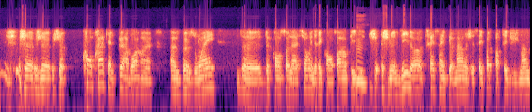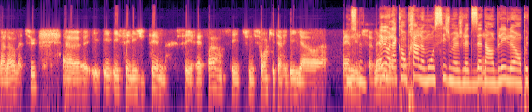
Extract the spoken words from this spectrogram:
je, je, comprends qu'elle peut avoir un, un besoin de, de, consolation et de réconfort. Puis hmm. je, je, le dis là très simplement, j'essaie pas de porter de jugement de valeur là-dessus. Euh, et, et, c'est légitime, c'est récent, c'est une histoire qui est arrivée il y a à peine une semaine. Eh oui, on la comprend. Là, moi aussi, je, me, je le disais d'emblée, là, on peut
